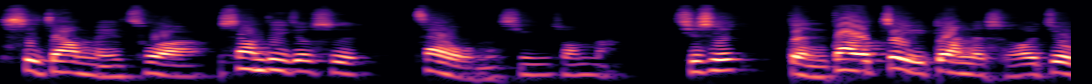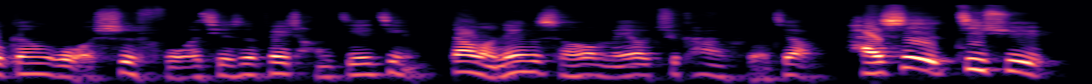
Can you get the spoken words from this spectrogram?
是这样，没错啊，上帝就是在我们心中嘛。其实。等到这一段的时候，就跟我是佛其实非常接近，但我那个时候没有去看佛教，还是继续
